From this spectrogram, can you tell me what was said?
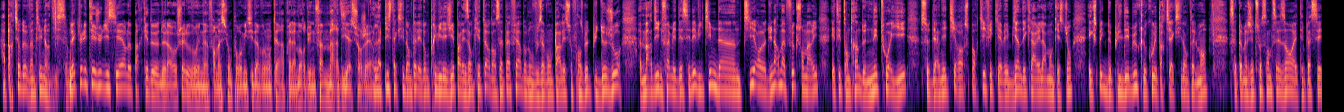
à partir de 21h10. L'actualité judiciaire, le parquet de, de, La Rochelle ouvre une information pour homicide involontaire après la mort d'une femme mardi à Surgère. La piste accidentelle est donc privilégiée par les enquêteurs dans cette affaire dont nous vous avons parlé sur France Bleu depuis deux jours. Mardi, une femme est décédée victime d'un tir d'une arme à feu que son mari était en train de nettoyer. Ce dernier tireur sportif et qui avait avait bien déclaré l'arme en question, explique depuis le début que le coup est parti accidentellement. Cet homme âgé de 76 ans a été placé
